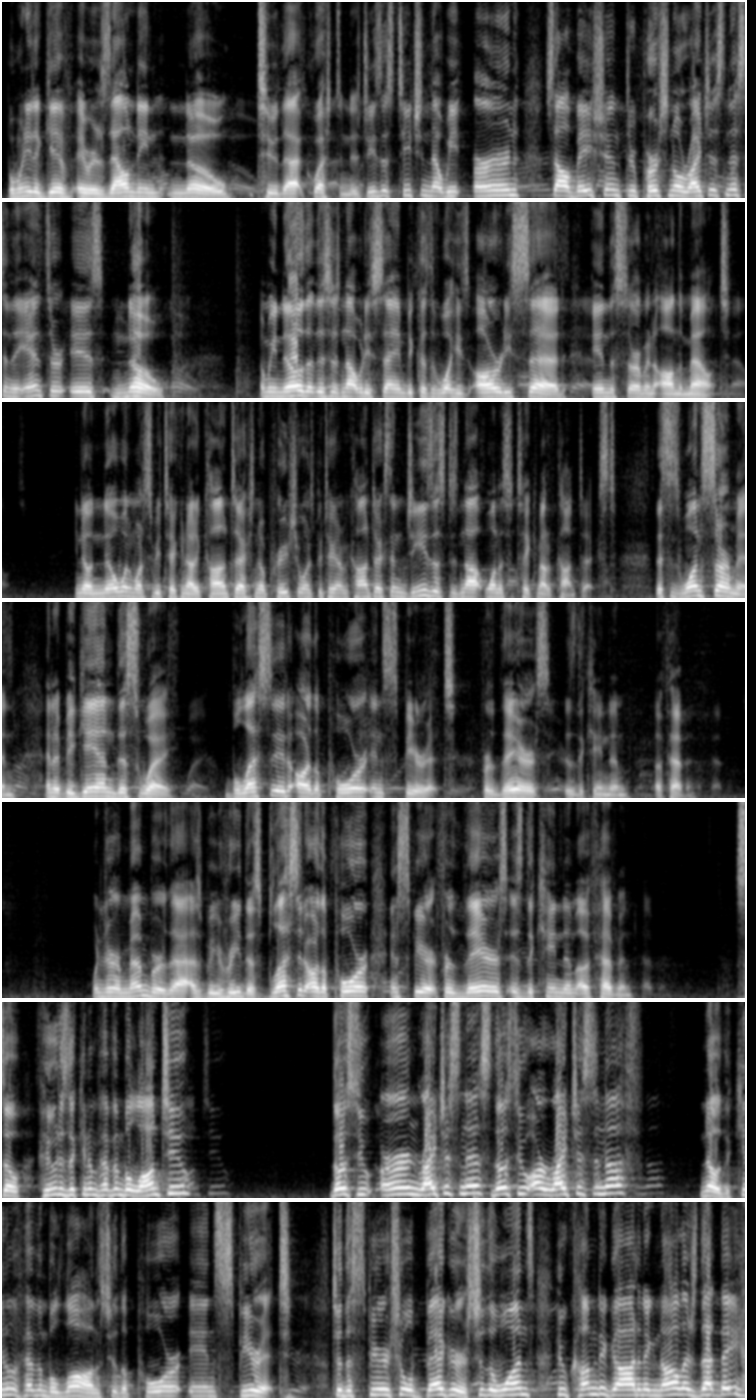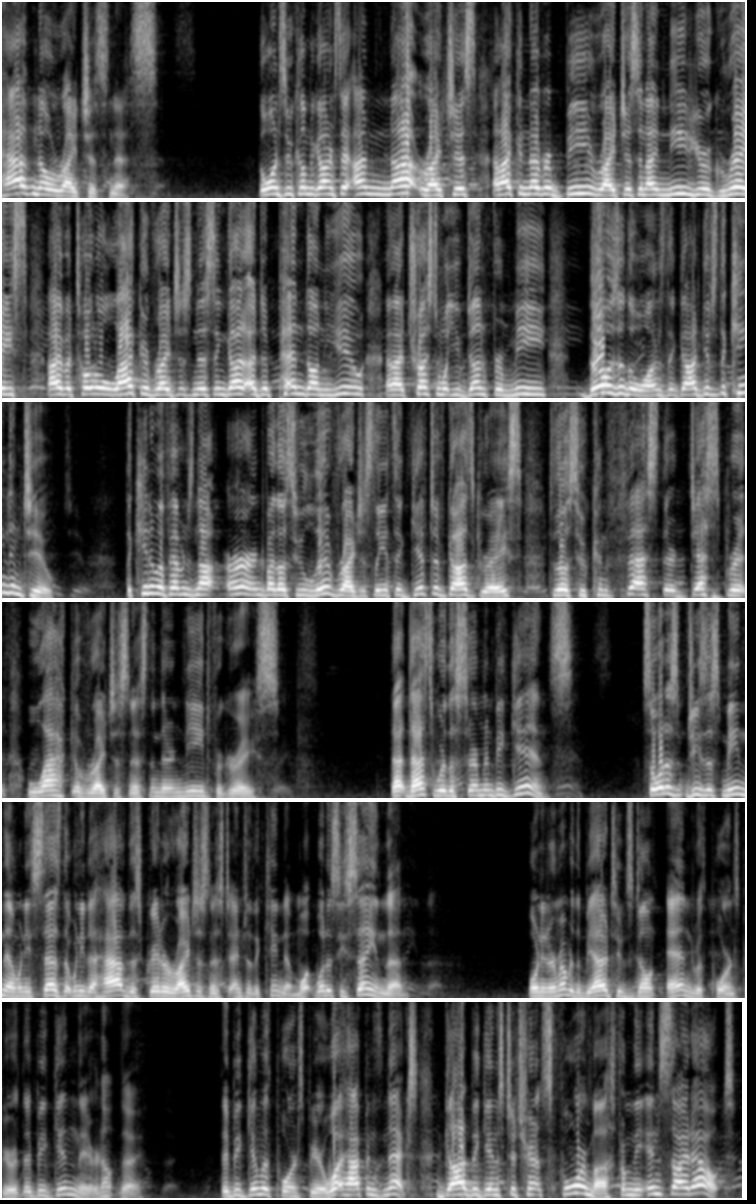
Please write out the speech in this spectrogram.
But we need to give a resounding no to that question. Is Jesus teaching that we earn salvation through personal righteousness? And the answer is no. And we know that this is not what he's saying because of what he's already said in the Sermon on the Mount. You know, no one wants to be taken out of context. No preacher wants to be taken out of context. And Jesus does not want us to take him out of context. This is one sermon, and it began this way Blessed are the poor in spirit, for theirs is the kingdom of heaven. We need to remember that as we read this. Blessed are the poor in spirit, for theirs is the kingdom of heaven. So, who does the kingdom of heaven belong to? Those who earn righteousness? Those who are righteous enough? No, the kingdom of heaven belongs to the poor in spirit, to the spiritual beggars, to the ones who come to God and acknowledge that they have no righteousness. The ones who come to God and say, I'm not righteous and I can never be righteous and I need your grace. I have a total lack of righteousness and God, I depend on you and I trust in what you've done for me. Those are the ones that God gives the kingdom to. The kingdom of heaven is not earned by those who live righteously. It's a gift of God's grace to those who confess their desperate lack of righteousness and their need for grace. That, that's where the sermon begins. So, what does Jesus mean then when he says that we need to have this greater righteousness to enter the kingdom? What, what is he saying then? Well, we need to remember the Beatitudes don't end with poor in spirit, they begin there, don't they? They begin with poor in spirit. What happens next? God begins to transform us from the inside out.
